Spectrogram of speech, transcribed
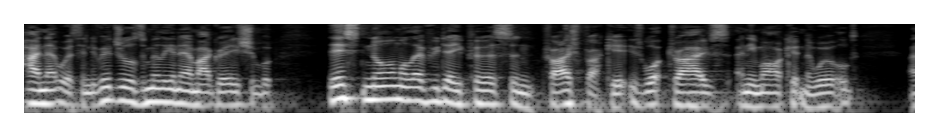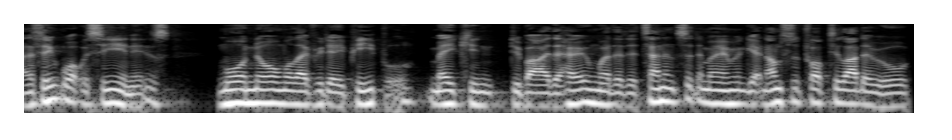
high net worth individuals, millionaire migration, but this normal everyday person price bracket is what drives any market in the world. And I think what we're seeing is more normal everyday people making Dubai their home, whether they're tenants at the moment, getting onto the property ladder, or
